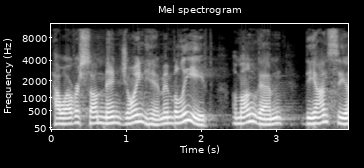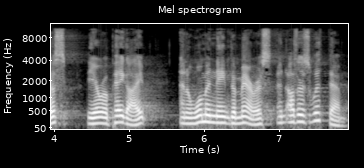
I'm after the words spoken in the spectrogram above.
However, some men joined him and believed, among them Dionysius the Areopagite and a woman named Damaris and others with them.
